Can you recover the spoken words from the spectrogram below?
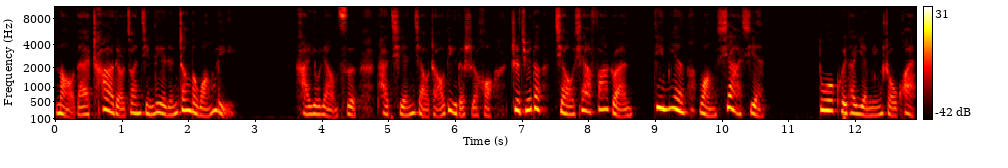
脑袋差点钻进猎人张的网里，还有两次他前脚着地的时候，只觉得脚下发软。地面往下陷，多亏他眼明手快，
